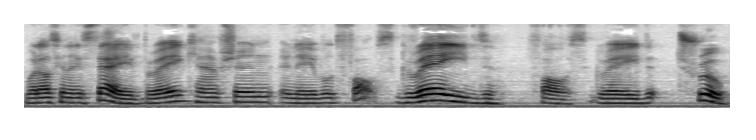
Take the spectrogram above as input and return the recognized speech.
What else can I say? Break caption enabled false. Grade false. Grade true.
